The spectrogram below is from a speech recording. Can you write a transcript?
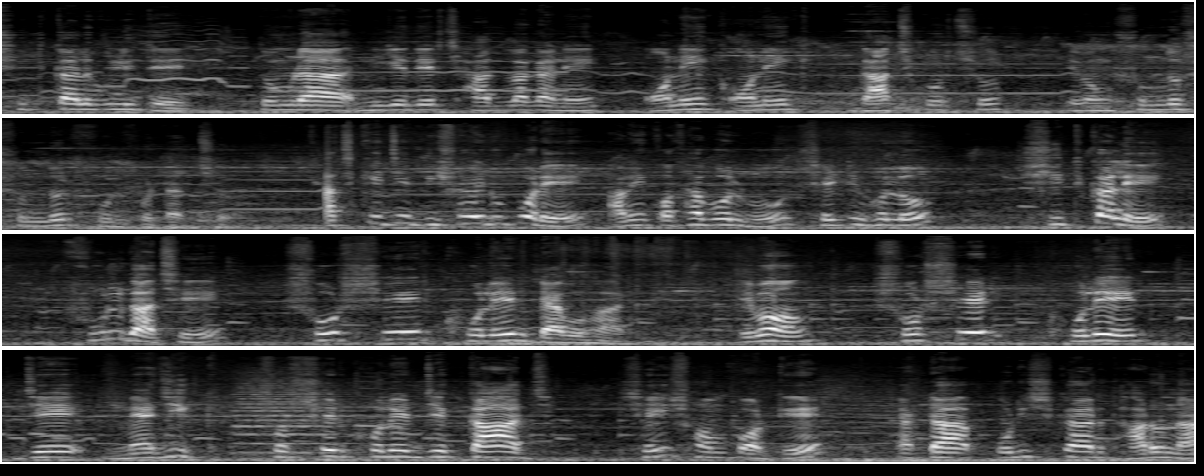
শীতকালগুলিতে তোমরা নিজেদের ছাদ বাগানে অনেক অনেক গাছ করছ এবং সুন্দর সুন্দর ফুল ফোটাচ্ছ। আজকে যে বিষয়ের উপরে আমি কথা বলব সেটি হলো শীতকালে ফুল গাছে সর্ষের খোলের ব্যবহার এবং সর্ষের খোলের যে ম্যাজিক সর্ষের খোলের যে কাজ, সেই সম্পর্কে একটা পরিষ্কার ধারণা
